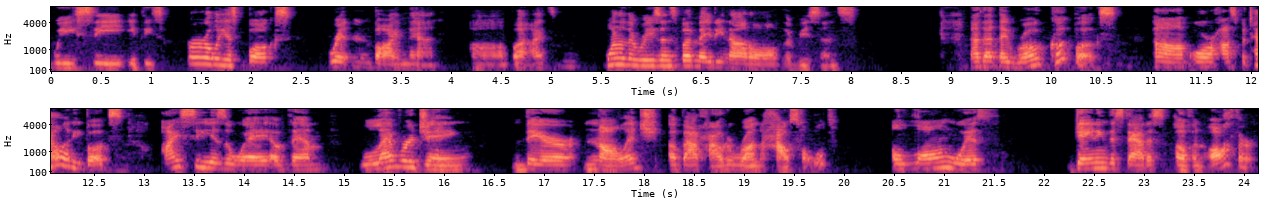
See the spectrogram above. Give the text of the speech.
we see these earliest books written by men. Uh, but I, one of the reasons, but maybe not all of the reasons. Now that they wrote cookbooks um, or hospitality books, I see as a way of them leveraging their knowledge about how to run a household, along with gaining the status of an author,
